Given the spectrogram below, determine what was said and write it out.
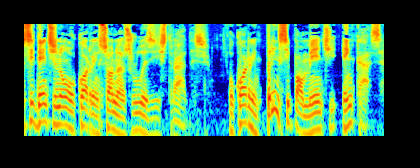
Acidentes não ocorrem só nas ruas e estradas, ocorrem principalmente em casa.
